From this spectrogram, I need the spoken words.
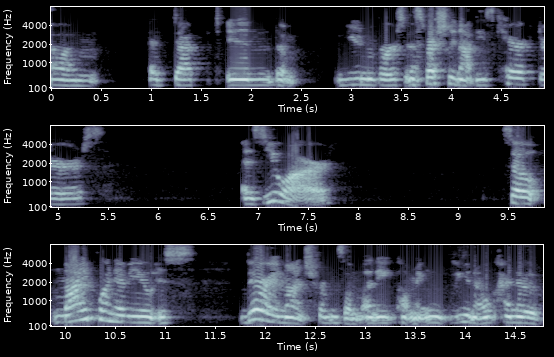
um, adept in the universe, and especially not these characters, as you are. So, my point of view is very much from somebody coming, you know, kind of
